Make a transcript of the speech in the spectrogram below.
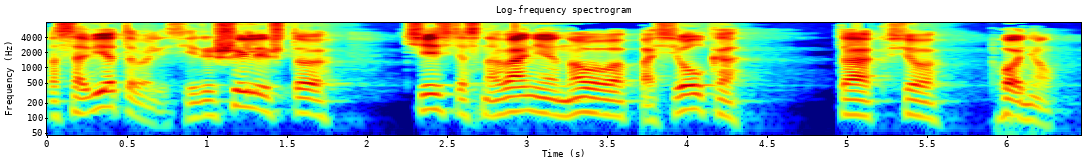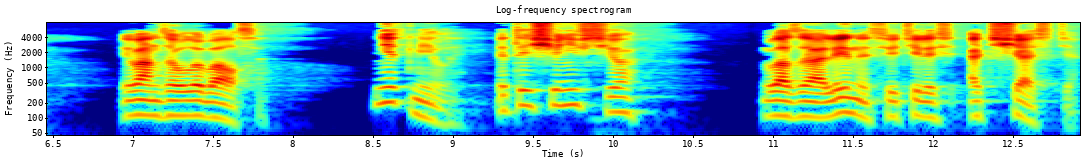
посоветовались и решили, что честь основания нового поселка...» «Так, все, понял». Иван заулыбался. «Нет, милый, это еще не все». Глаза Алины светились от счастья.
